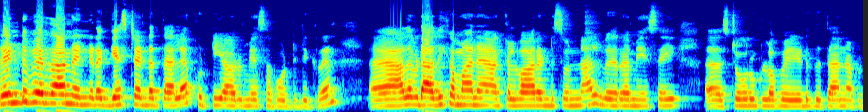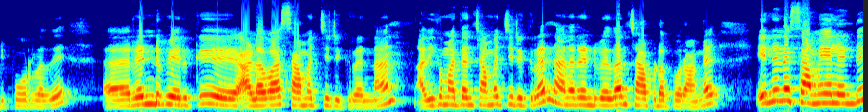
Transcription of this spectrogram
ரெண்டு பேர் தான் எங்களோட கெஸ்ட் எண்டத்தால் குட்டியாக ஒரு மேசை போட்டுருக்கிறேன் அதை விட அதிகமான ஆக்கள் வாரன்னு சொன்னால் வேறு மேசை ஸ்டோருக்குள்ளே போய் எடுத்து தான் அப்படி போடுறது. ரெண்டு பேருக்கு அளவாக சமைச்சிருக்கிறேன் நான். அதிகமாக தான் சமைச்சிருக்கிறேன். நான் ரெண்டு பேர் தான் சாப்பிட போகிறாங்க என்னென்ன சமையல்ண்டு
